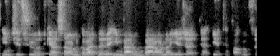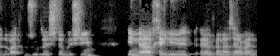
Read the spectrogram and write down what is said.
این چیز شد که اصلا آمریکا باید بره این بر اون بر حالا یه جا یه اتفاق افتاده باید حضور داشته باشیم. این خیلی به نظر من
